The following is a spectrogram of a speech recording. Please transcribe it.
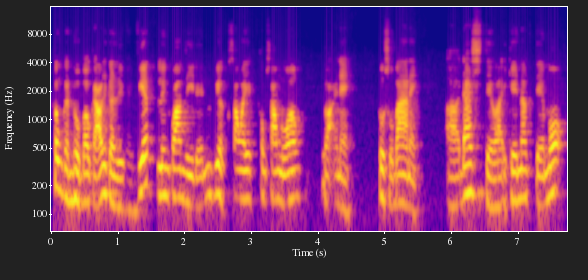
Không cần nộp báo cáo thì cần gì phải viết liên quan gì đến việc xong hay không xong đúng không? Loại này câu số 3 này. Uh, à, dashite wa ikenaku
